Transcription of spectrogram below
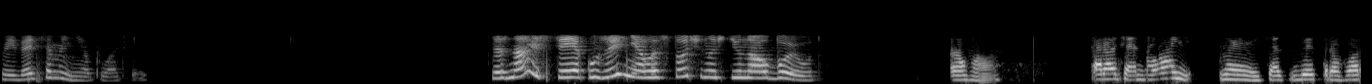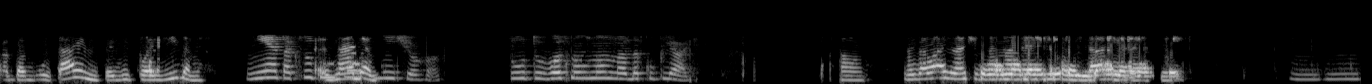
Прийдеться мені оплачувати. Це знаєш, це як у житті, але з точністю наоборот. Ага. Короче, давай ми зараз швидко город облутаємо, тоді поїдемо. Ні, так тут Знайдем. нічого. Тут в основному треба купляти. А. Ну давай, значить, надо якихось здання. Угу.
